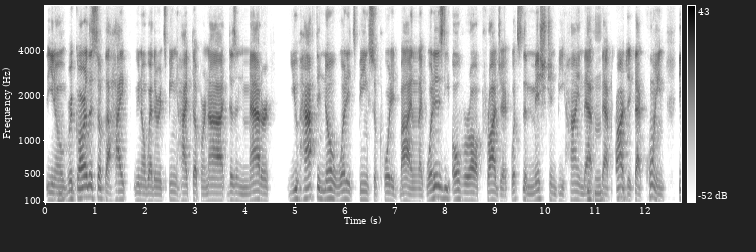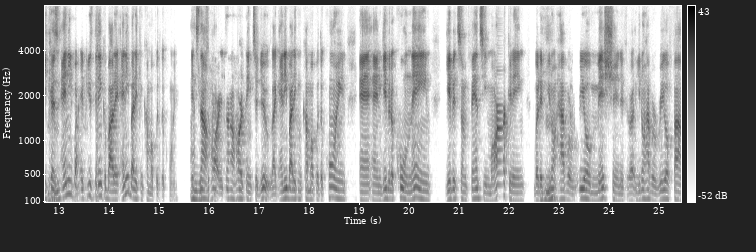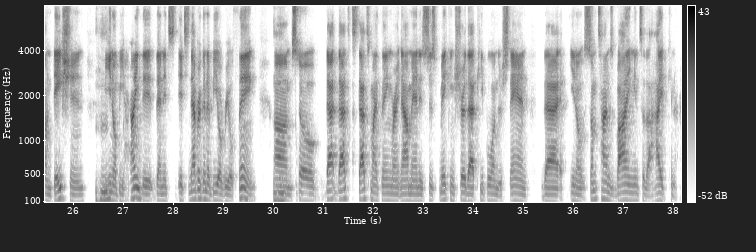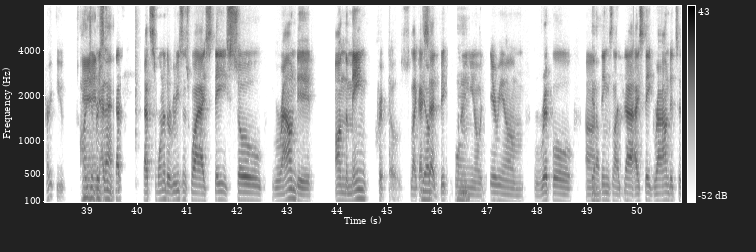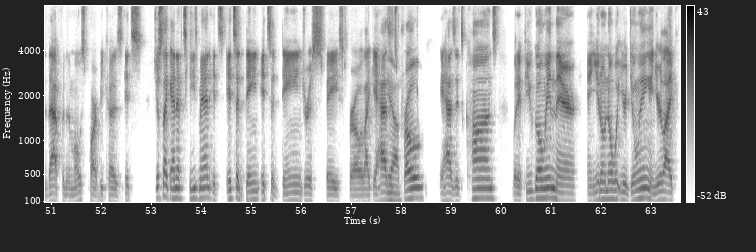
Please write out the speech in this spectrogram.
you know, mm-hmm. regardless of the hype, you know, whether it's being hyped up or not, doesn't matter you have to know what it's being supported by like what is the overall project what's the mission behind that mm-hmm. that project that coin because mm-hmm. anybody if you think about it anybody can come up with a coin it's 100%. not hard it's not a hard thing to do like anybody can come up with a coin and, and give it a cool name give it some fancy marketing but if mm-hmm. you don't have a real mission if you don't have a real foundation mm-hmm. you know behind it then it's it's never going to be a real thing Mm-hmm. Um, so that that's that's my thing right now, man. Is just making sure that people understand that you know sometimes buying into the hype can hurt you. Hundred percent. That's, that's one of the reasons why I stay so grounded on the main cryptos. Like I yep. said, Bitcoin, mm-hmm. you know, Ethereum, Ripple, um, things like that. I stay grounded to that for the most part because it's just like NFTs, man. It's it's a dan- it's a dangerous space, bro. Like it has yeah. its pros it has its cons, but if you go in there and you don't know what you're doing and you're like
